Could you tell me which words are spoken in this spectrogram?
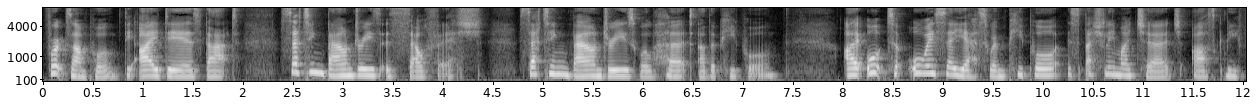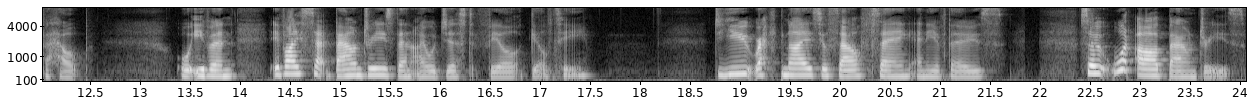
For example, the ideas that setting boundaries is selfish, setting boundaries will hurt other people. I ought to always say yes when people, especially my church, ask me for help. Or even, if I set boundaries, then I will just feel guilty. Do you recognize yourself saying any of those? So, what are boundaries?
